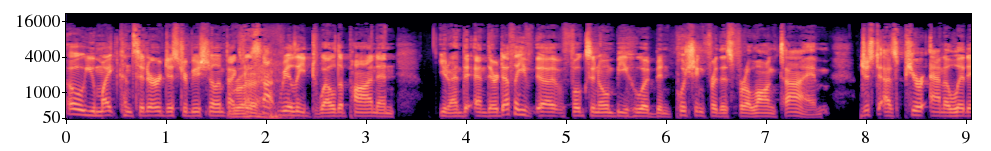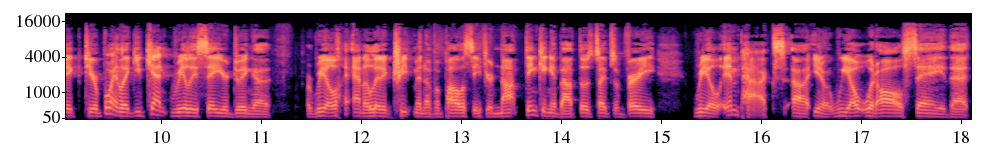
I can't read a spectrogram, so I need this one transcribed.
oh, you might consider distributional impact. Right. So it's not really dwelled upon. And, you know, and, and there are definitely uh, folks in OMB who had been pushing for this for a long time. Just as pure analytic, to your point, like you can't really say you're doing a, a real analytic treatment of a policy if you're not thinking about those types of very real impacts. Uh, you know, we would all say that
